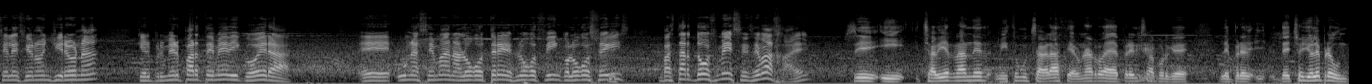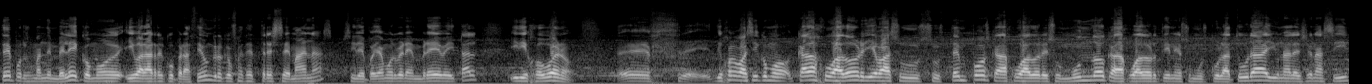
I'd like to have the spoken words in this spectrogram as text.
se lesionó en Girona, que el primer parte médico era eh, una semana, luego tres, luego cinco, luego seis, va a estar dos meses de baja, ¿eh? Sí, y Xavi Hernández me hizo mucha gracia en una rueda de prensa porque, le pre- de hecho, yo le pregunté por Usman Dembélé cómo iba la recuperación, creo que fue hace tres semanas, si le podíamos ver en breve y tal, y dijo, bueno, eh, dijo algo así como, cada jugador lleva sus, sus tempos, cada jugador es un mundo, cada jugador tiene su musculatura y una lesión así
